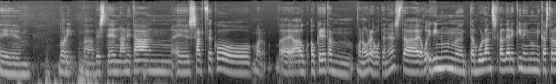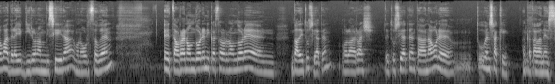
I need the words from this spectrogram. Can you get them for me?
eh, ba hori, ba, besteen lanetan eh, sartzeko, bueno, ba, au- aukeretan, bueno, horre egoten, ez? Ego- egin nun, ambulantz taldearekin egin nun ikastaro bat, beraiek Gironan bizi dira, bueno, hor zeuden, Eta horren ondoren, ikastaro horren ondoren, ba, deitu ziaten, hola, errax, deitu ziaten, eta nagore, tu bensaki, en katalanez.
